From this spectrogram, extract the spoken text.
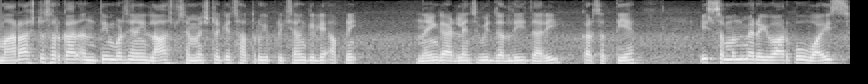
महाराष्ट्र सरकार अंतिम वर्ष यानी लास्ट सेमेस्टर के छात्रों की परीक्षाओं के लिए अपनी नई गाइडलाइंस भी जल्द ही जारी कर सकती है। इस संबंध में रविवार को वाइस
